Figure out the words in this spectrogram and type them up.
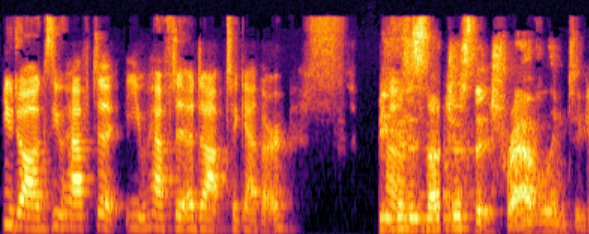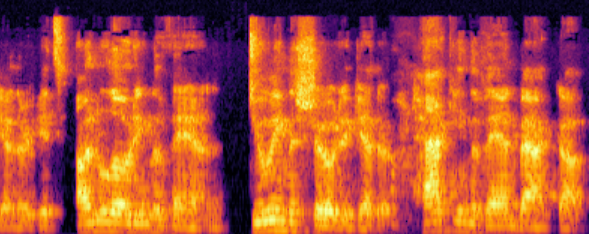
few dogs you have to you have to adopt together. Because um, it's not just the traveling together, it's unloading the van, doing the show together, packing the van back up.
